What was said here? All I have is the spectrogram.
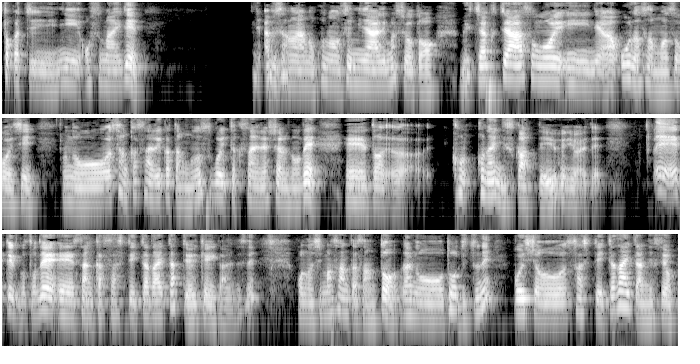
十勝にお住まいで、安部さん、あの、このセミナーありますよと、めちゃくちゃすごいね、大野さんもすごいし、あの、参加される方もものすごいたくさんいらっしゃるので、えっ、ー、と、こ、来ないんですかっていうふうに言われて、えー、ということで、えー、参加させていただいたっていう経緯があるんですね。この島サンタさんと、あの、当日ね、ご一緒させていただいたんですよ。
